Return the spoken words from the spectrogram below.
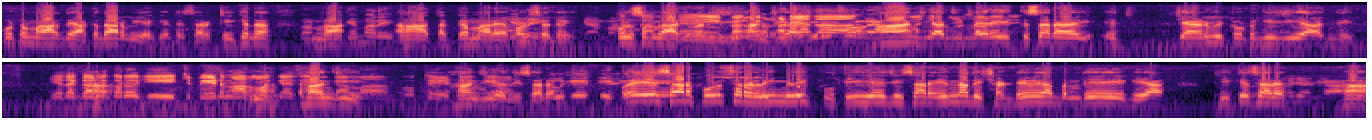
ਕੁੱਟ ਮਾਰ ਦੇ ਹੱਕਦਾਰ ਵੀ ਹੈਗੇ ਨੇ ਸਰ ਠੀਕ ਹੈ ਨਾ ਤੁਹਾਨੂੰ ਧੱਕੇ ਮਾਰੇ? ਹਾਂ ਧੱਕੇ ਮਾਰਿਆ ਪੁਲਿਸ ਨੇ ਪੁਲਿਸ ਮੁਲਾਜ਼ਮ ਨੇ ਜੀ ਹਾਂਜੀ ਹਾਂਜੀ ਹਾਂਜੀ ਹਾਂਜੀ ਮੇਰੇ ਇੱਕ ਸਰ ਇਹ ਚੈਨ ਵੀ ਟੁੱਟ ਗਈ ਜੀ ਅੱਜ ਦੀ। ਇਹ ਤਾਂ ਗੱਲ ਕਰੋ ਜੀ ਚਪੇੜ ਮਾਰਨ ਲੱਗਿਆ ਸੀ ਹਾਂਜੀ। ਕੰਮ ਉੱਥੇ ਹਾਂਜੀ ਹਾਂਜੀ ਸਰ। ਇਹ ਸਰ ਪੁਲਿਸ ਰਲੀ ਮਿਲੀ ਭੂਤੀ ਹੈ ਜੀ ਸਰ ਇਹਨਾਂ ਦੇ ਛੱਡੇ ਹੋਏ ਆ ਬੰਦੇ ਹੈਗੇ ਆ ਠੀਕ ਹੈ ਸਰ? ਹਾਂ।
